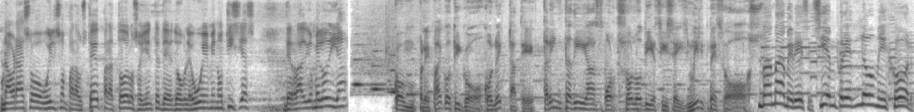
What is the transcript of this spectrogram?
Un abrazo, Wilson, para usted, para todos los oyentes de WM Noticias, de Radio Melodía. Con prepago Tigo, conéctate 30 días por solo 16 mil pesos. Mamá merece siempre lo mejor.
